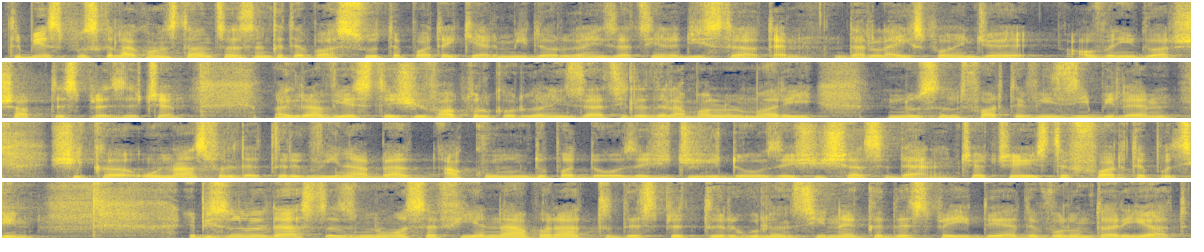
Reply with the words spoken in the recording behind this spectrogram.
Trebuie spus că la Constanța sunt câteva sute, poate chiar mii de organizații înregistrate, dar la Expo ONG au venit doar 17. Mai grav este și faptul că organizațiile de la malul mării nu sunt foarte vizibile și că un astfel de târg vine abia acum, după 25-26 de ani, ceea ce este foarte puțin. Episodul de astăzi nu o să fie neapărat despre târgul în sine, cât despre ideea de voluntariat.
